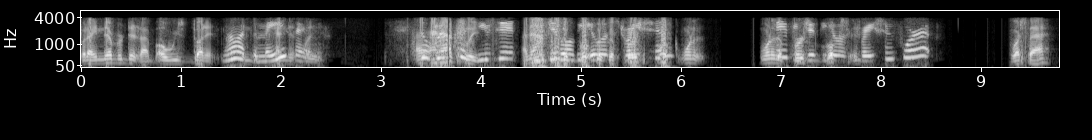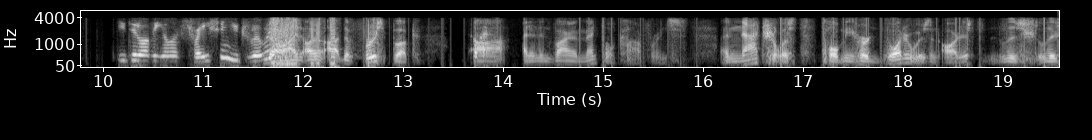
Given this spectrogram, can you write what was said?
but I never did. I've always done it. No, it's amazing. And, So and actually, you did and you actually, did the all the the illustration. book. One of one of Dave, the first you did the books. in- illustration for it. what's that? You did all the illustration. You drew it. No, I, I, uh, the first book Okay. uh, at an environmental conference. A naturalist told me her daughter was an artist, Liz, Liz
